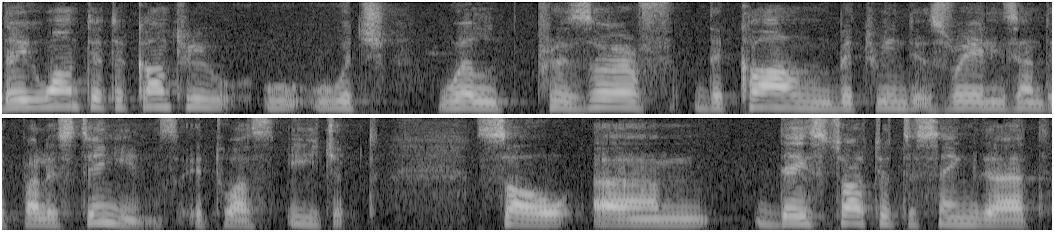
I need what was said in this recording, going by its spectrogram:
They wanted a country which will preserve the calm between the Israelis and the Palestinians. It was Egypt. So um, they started to think that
